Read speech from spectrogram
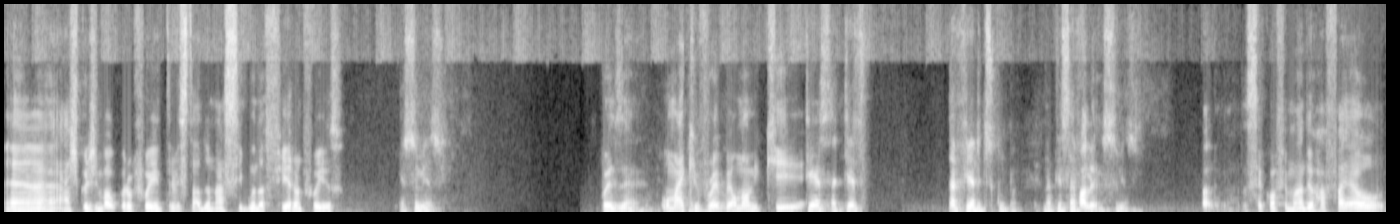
Uh, acho que o Jim Bob Cooter foi entrevistado na segunda-feira, não foi isso? Isso mesmo. Pois é. O Mike Vrabel é um nome que. Terça, terça-feira, desculpa. Na terça-feira, isso mesmo. Valeu. Você confirmando e o Rafael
